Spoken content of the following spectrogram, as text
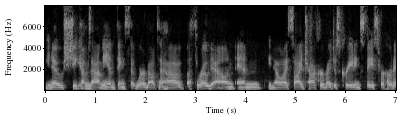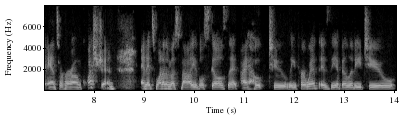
you know she comes at me and thinks that we're about to have a throwdown. And you know I sidetrack her by just creating space for her to answer her own question. And it's one of the most valuable skills that I hope to leave her with is the ability to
